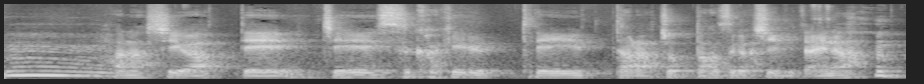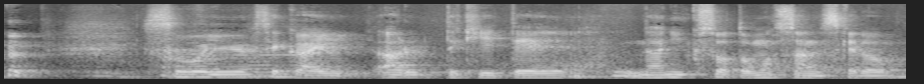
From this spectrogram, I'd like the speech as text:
うん。話があって JS 書けるって言ったらちょっと恥ずかしいみたいな。そういう世界あるって聞いて何クソと思ってたんですけど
